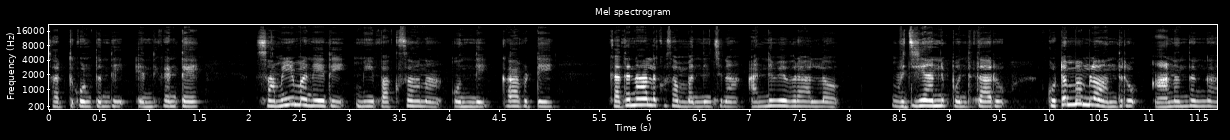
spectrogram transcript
సర్దుకుంటుంది. ఎందుకంటే సమయం అనేది మీ పక్షాన ఉంది కాబట్టి కథనాలకు సంబంధించిన అన్ని వివరాల్లో విజయాన్ని పొందుతారు. కుటుంబంలో అందరూ ఆనందంగా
